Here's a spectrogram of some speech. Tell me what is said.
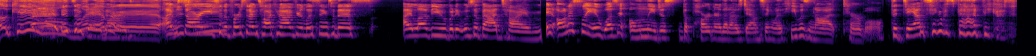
Okay, well, it's okay. Whatever. I'm sorry to the person I'm talking about. If you're listening to this, I love you, but it was a bad time. It honestly, it wasn't only just the partner that I was dancing with. He was not terrible. The dancing was bad because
